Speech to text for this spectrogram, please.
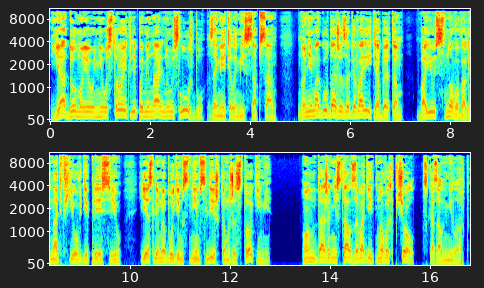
«Я думаю, не устроить ли поминальную службу», — заметила мисс Сапсан. «Но не могу даже заговорить об этом. Боюсь снова вогнать Фью в депрессию. Если мы будем с ним слишком жестокими...» «Он даже не стал заводить новых пчел», — сказал Миллард.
